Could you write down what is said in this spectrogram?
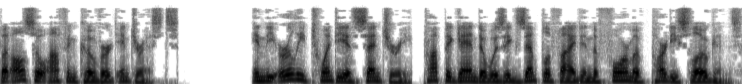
but also often covert interests. In the early 20th century, propaganda was exemplified in the form of party slogans.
